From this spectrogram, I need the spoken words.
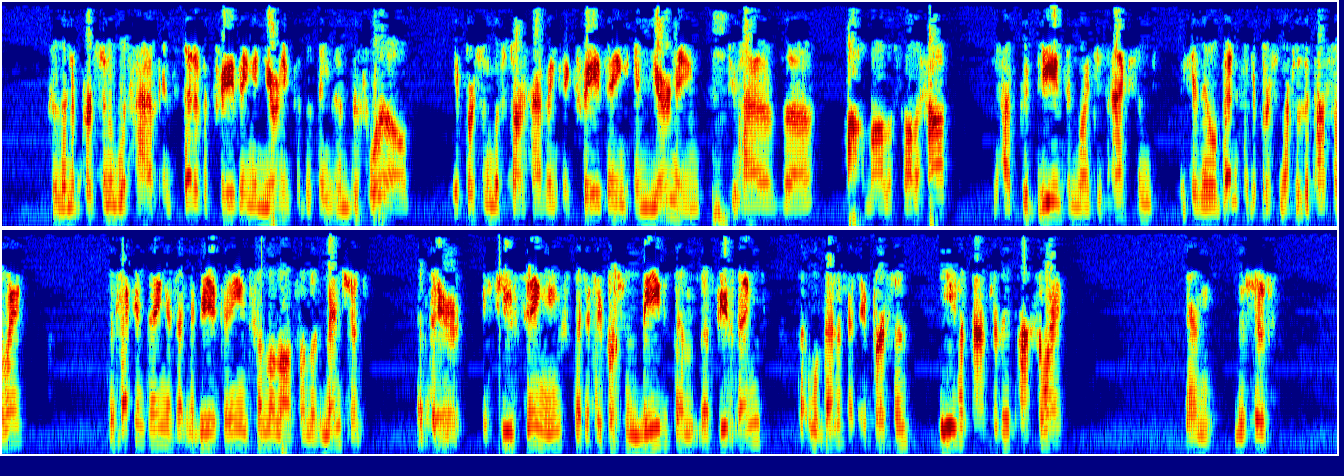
So then a person would have, instead of a craving and yearning for the things in this world, a person would start having a craving and yearning to have uh, a'mal salihat, to have good deeds and righteous actions, because they will benefit a person after they pass away. The second thing is that Nabi Kareem sallallahu alaihi wasallam mentioned that there are a few things that if a person leaves them, the few things that will benefit a person even after they pass away. And this is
